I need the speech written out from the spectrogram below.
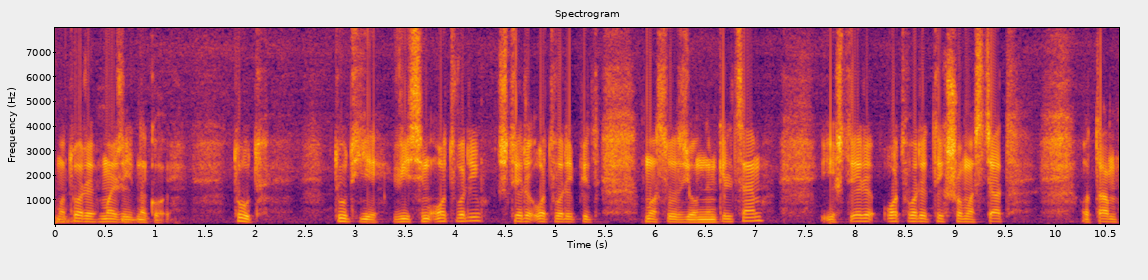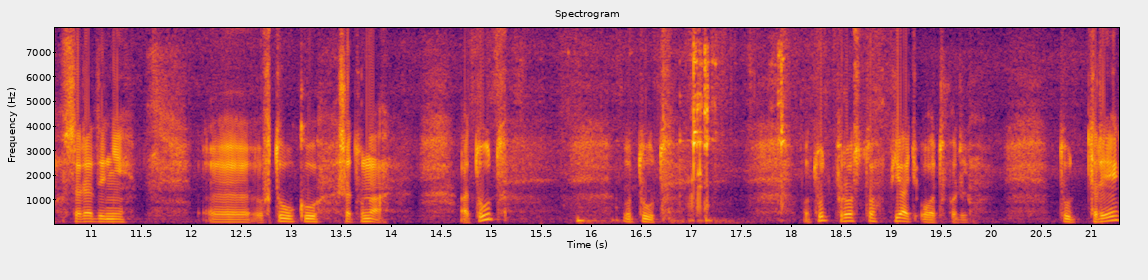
Мотори майже однакові. Тут, тут є 8 отворів, 4 отвори під маслозйомним кільцем і 4 отвори тих, що мастять отам всередині е, втулку шатуна. А тут, отут, отут просто 5 отворів. Тут 3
